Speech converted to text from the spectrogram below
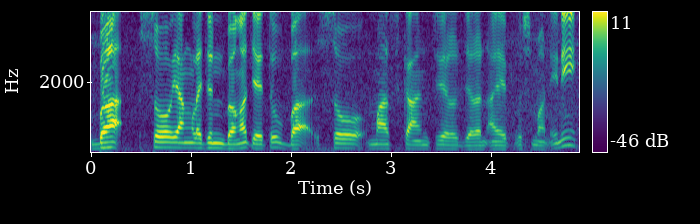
bakso yang legend banget yaitu bakso Mas Kancil Jalan Ayep Usman. Ini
